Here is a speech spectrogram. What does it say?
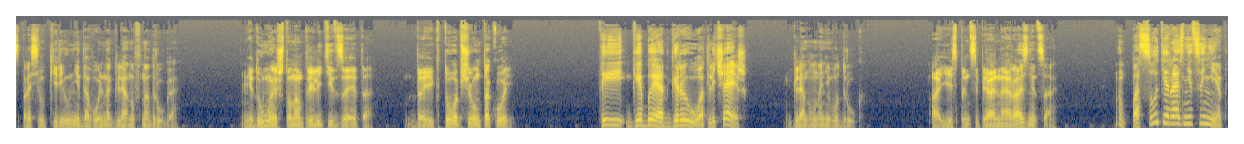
спросил Кирилл, недовольно глянув на друга. «Не думаешь, что нам прилетит за это? Да и кто вообще он такой?» «Ты ГБ от ГРУ отличаешь?» — глянул на него друг. «А есть принципиальная разница?» «Ну, по сути, разницы нет.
